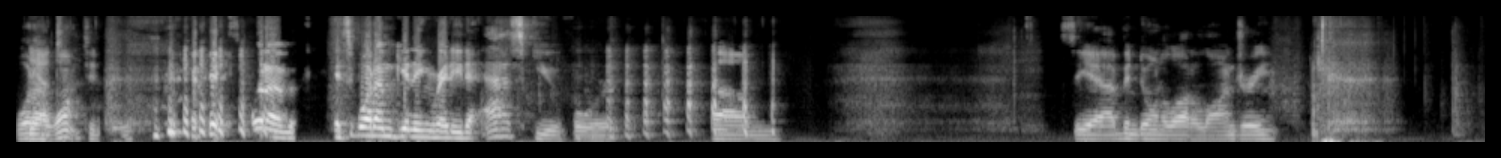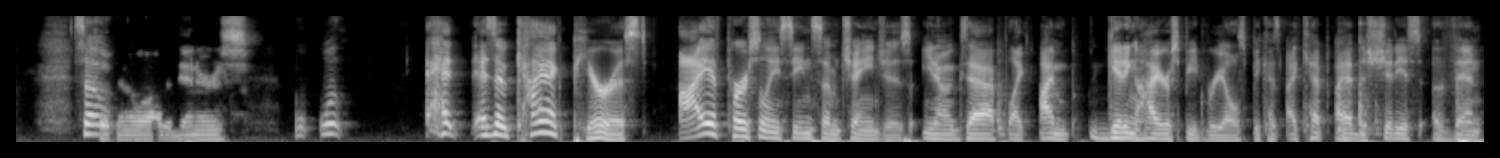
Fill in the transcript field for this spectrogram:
what yeah. I want to do. it's what I'm it's what I'm getting ready to ask you for." Um so yeah, I've been doing a lot of laundry. so cooking a lot of dinners. Well, had, as a kayak purist, I have personally seen some changes. You know, exact like I'm getting higher speed reels because I kept I had the shittiest event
